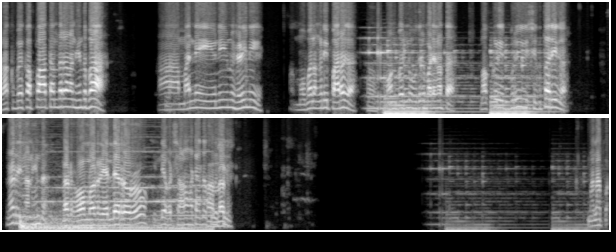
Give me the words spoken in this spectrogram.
ರೊಕ್ಕ ಬೇಕಪ್ಪ ಅಂತಂದ್ರ ನನ್ ಹಿಂದ ಬಾ. ಆ ಮೊನ್ನೆ ನೀನು ಹೇಳಿನಿ ಮೊಬೈಲ್ ಅಂಗಡಿ ಪಾರಗ ಅವ್ನ ಬಲ್ಲಿ ಉದ್ರಿ ಮಾಡ್ಯಾನಂತ ಮಕ್ಕಳು ಇಬ್ರಿ ಸಿಗ್ತಾರ ಈಗ. ನಡ್ರಿ ನಾನು ಹಿಂದ. ನಡ್ರಿ ಹೋಮ್ ನೋಡ್ರಿ ಎಲ್ಲಾರವ್ರು ಇಲ್ಲೇ ಹೊಟ್ಟೆ ಶಾಣ ಹೋಟೆಲ್ದಾಗ ಹಾ, ಕುಂದ್ರಸಿನಿ. ಮಲ್ಲಪ್ಪ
